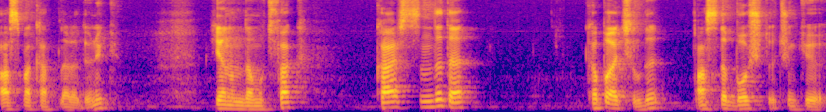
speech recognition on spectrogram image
asma katlara dönük. Yanında mutfak. Karşısında da kapı açıldı. Aslında boştu çünkü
